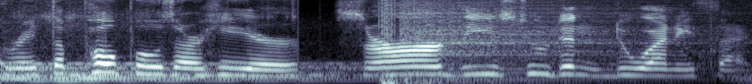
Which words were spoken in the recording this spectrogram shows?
Great, the popos are here. Sir, these two didn't do anything.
